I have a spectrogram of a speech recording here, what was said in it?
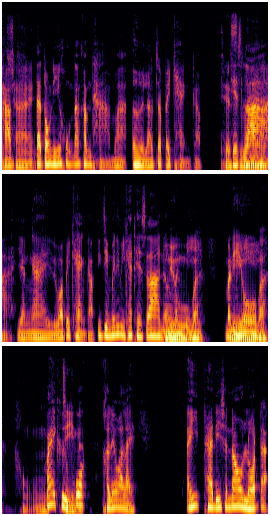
ครับอ่าใช่แต่ตรงนี้คงตั้งคำถามว่า เออแล้วจะไปแข่งกับเทส Tesla ลายังไง หรือว่าไปแข่งกับจริง ๆ ไม่ได้มีแค่เทสลาเนอะ New มันมีปะมันมี Neo ปะของไม่คือจีนพวกอะเขาเรียกว่าอะไร ไอ้ traditional รถอะ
